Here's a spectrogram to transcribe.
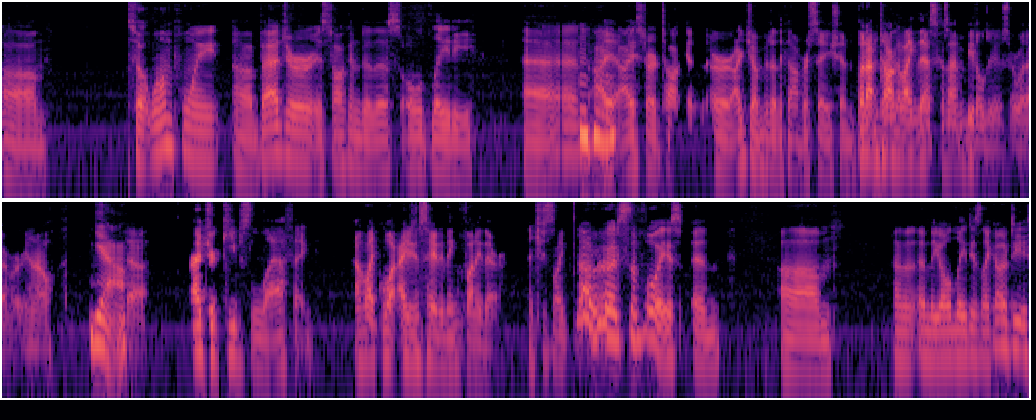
um, so at one point, uh, Badger is talking to this old lady. And Mhm. I, I start talking, or I jump into the conversation, but I'm talking like this because I'm Beetlejuice or whatever, you know. Yeah. Badger keeps laughing. I'm like, what? I didn't say anything funny there. And she's like, no, no, no it's the voice. And um, and, and the old lady's like, oh, do you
